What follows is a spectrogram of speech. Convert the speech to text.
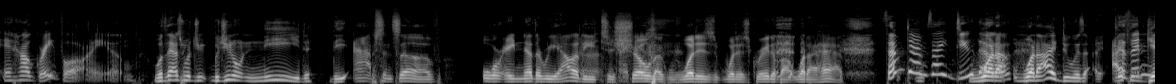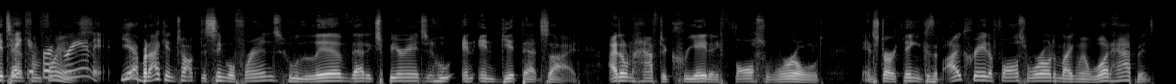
and how grateful I am. Well, that's what you. But you don't need the absence of or another reality Uh, to show like what is what is great about what I have. Sometimes I do though. What I, what I do is I, I can get take that it from for friends. granted. Yeah, but I can talk to single friends who live that experience who and, and get that side. I don't have to create a false world and start thinking because if I create a false world, I'm like, man, what happens?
